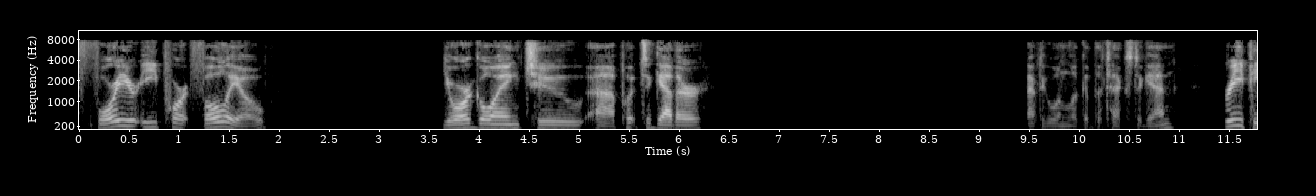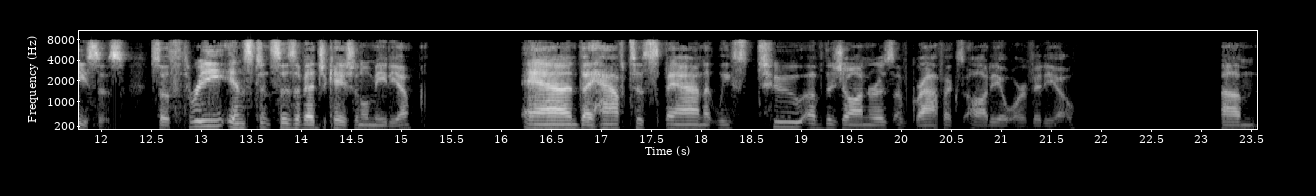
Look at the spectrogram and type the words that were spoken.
for your e-portfolio, you're going to uh, put together, I have to go and look at the text again, three pieces. So three instances of educational media and they have to span at least two of the genres of graphics, audio, or video. Um,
